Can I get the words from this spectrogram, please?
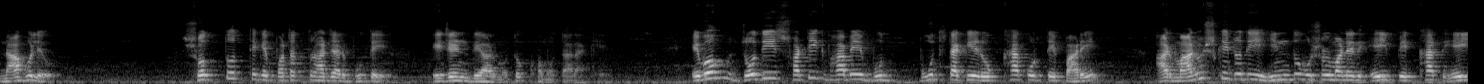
না হলেও সত্তর থেকে পঁচাত্তর হাজার বুথে এজেন্ট দেওয়ার মতো ক্ষমতা রাখে। এবং যদি সঠিকভাবে বুথ বুথটাকে রক্ষা করতে পারে, আর মানুষকে যদি হিন্দু মুসলমানের এই প্রেক্ষাত, এই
